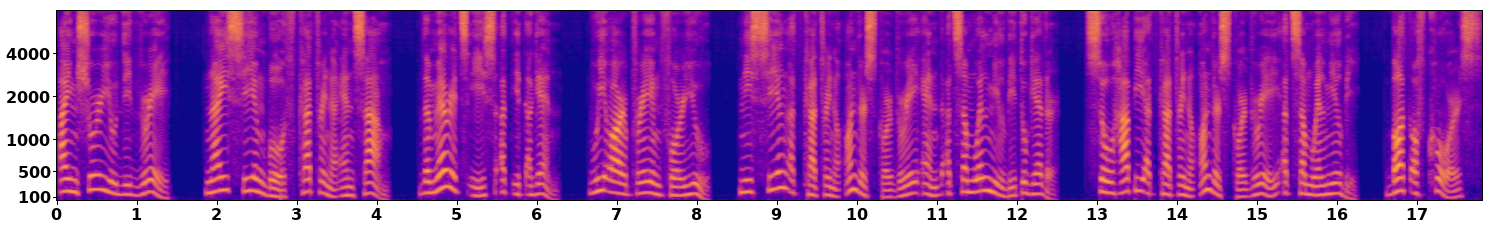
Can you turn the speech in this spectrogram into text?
I'm sure you did great. Nice seeing both Katrina and Sam. The merits is at it again. We are praying for you. Ni Siyang at Katrina underscore Gray and at Samuel Milby together. So happy at Katrina underscore Gray at Samuel Milby. But of course,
